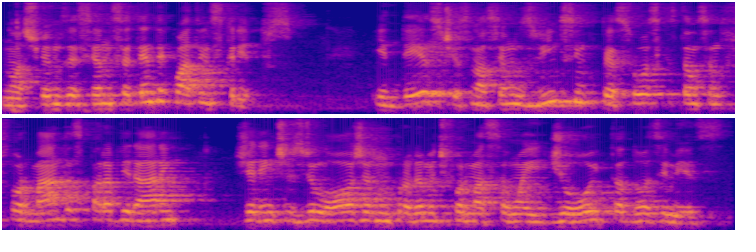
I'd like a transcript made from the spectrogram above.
nós tivemos esse ano 74 inscritos. E destes, nós temos 25 pessoas que estão sendo formadas para virarem gerentes de loja num programa de formação aí de 8 a 12 meses.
